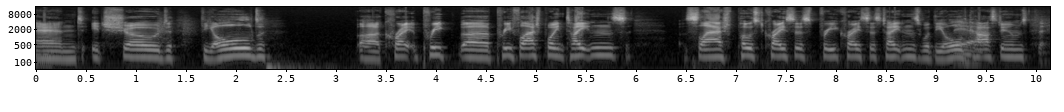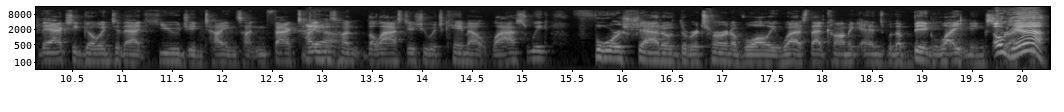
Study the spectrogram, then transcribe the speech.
and it showed the old uh, pre uh, pre Flashpoint Titans slash post Crisis pre Crisis Titans with the old Yeah. costumes. They actually go into that huge in Titans Hunt. In fact, Titans Yeah. Hunt, the last issue which came out last week, foreshadowed the return of Wally West. That comic ends with a big lightning strike. Oh, yeah.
